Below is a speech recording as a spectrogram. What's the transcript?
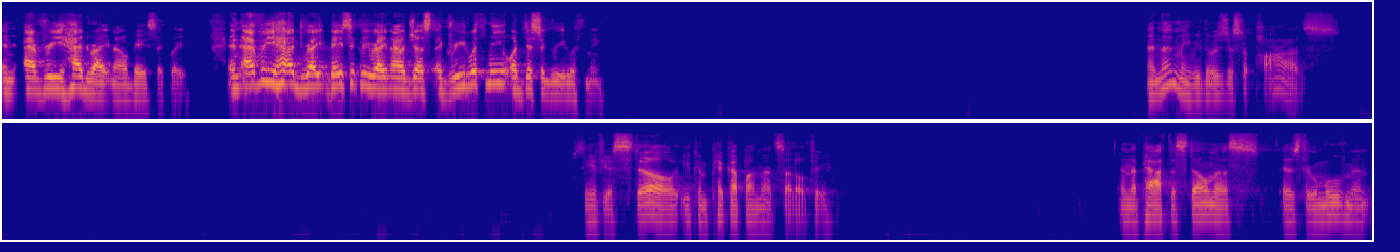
in every head right now basically. And every head right basically right now just agreed with me or disagreed with me And then maybe there was just a pause. See, if you're still, you can pick up on that subtlety. And the path to stillness is through movement.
